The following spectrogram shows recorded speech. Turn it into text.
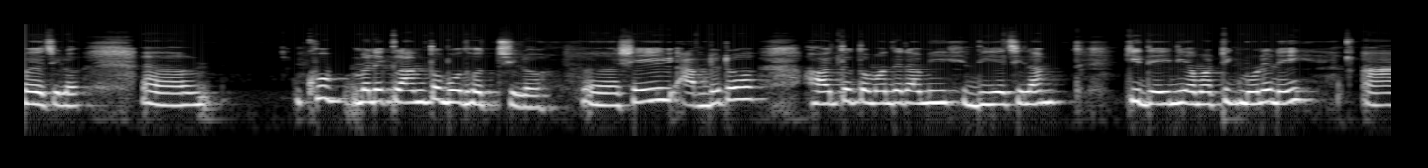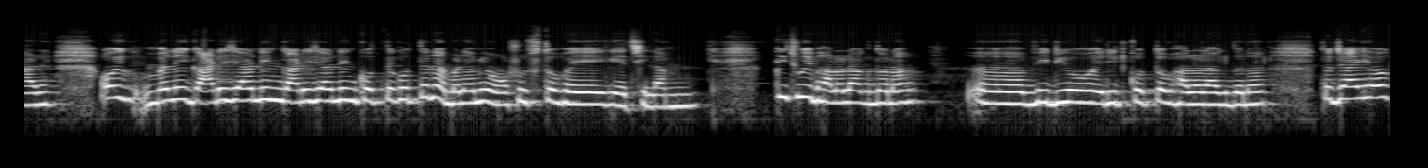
হয়েছিল। খুব মানে ক্লান্ত বোধ হচ্ছিল। সেই আপডেটও হয়তো তোমাদের আমি দিয়েছিলাম। কি দেইনি আমার ঠিক মনে নেই। আর ওই মানে গাড়ি জার্নিং গাড়ি জার্নিং করতে করতে না মানে আমি অসুস্থ হয়ে গেছিলাম। কিছুই ভালো লাগতো না। ভিডিও এডিট করতেও ভালো লাগতো না। তো যাই হোক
